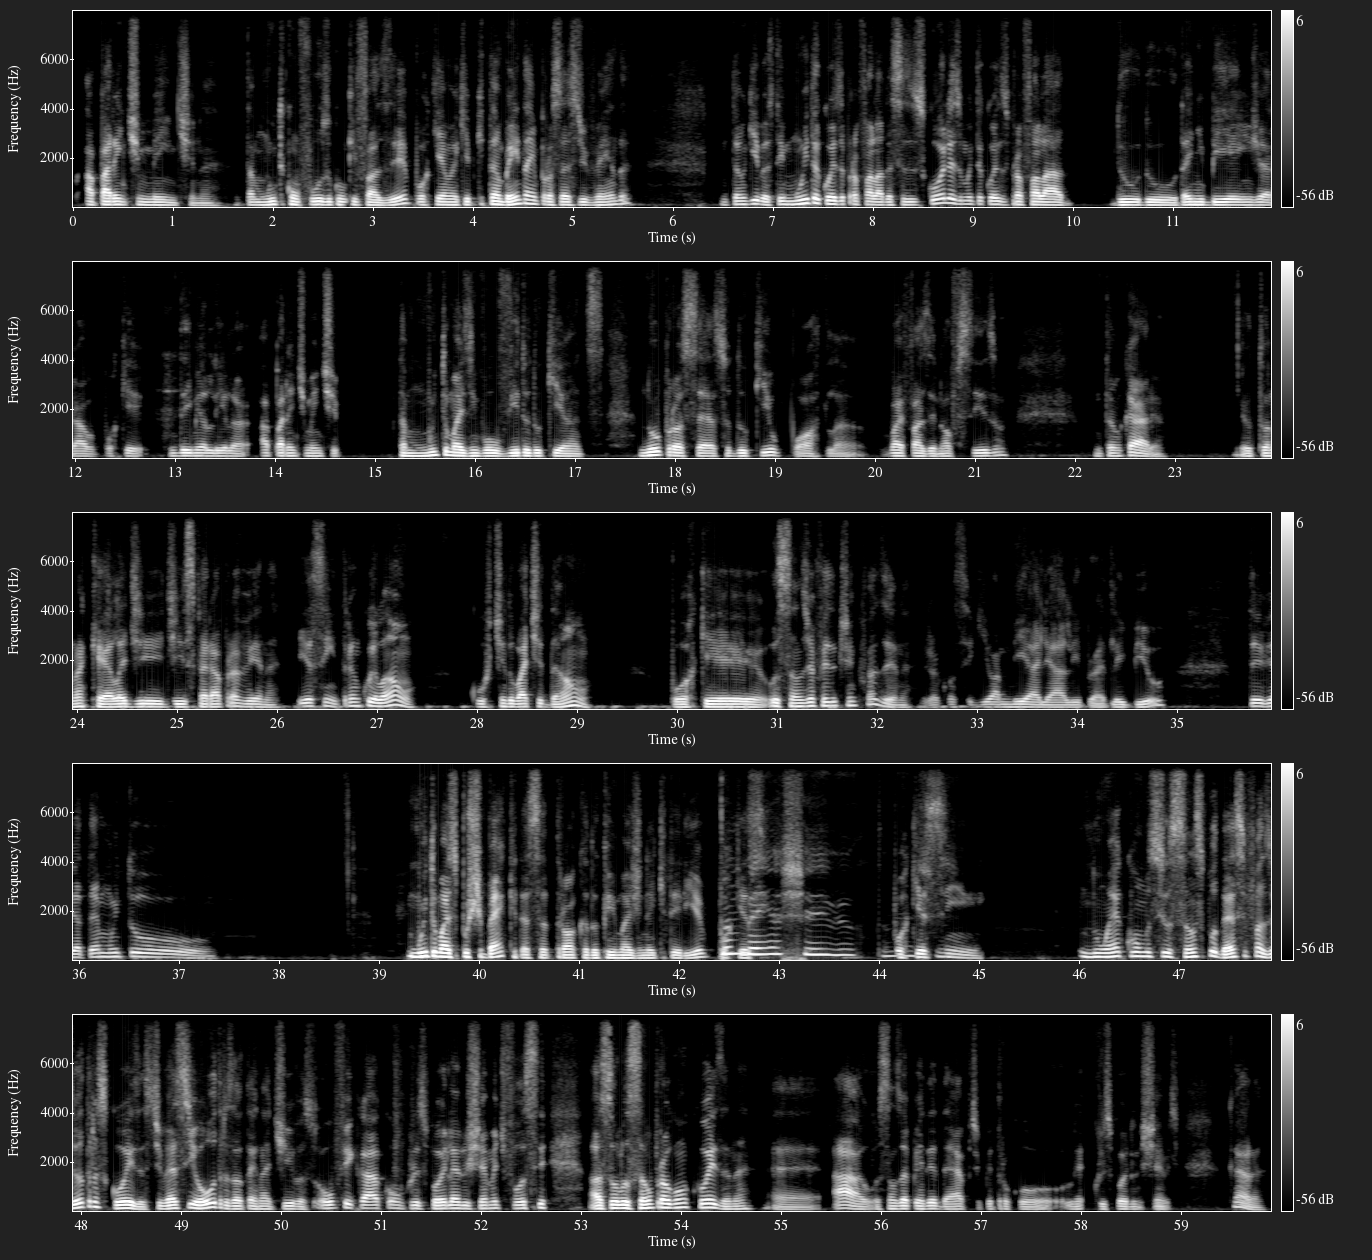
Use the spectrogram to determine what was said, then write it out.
aparentemente, né, tá muito confuso com o que fazer, porque é uma equipe que também está em processo de venda. Então, Gibas, tem muita coisa para falar dessas escolhas, muita coisa para falar do, do, da NBA em geral, porque Damian Lillard aparentemente está muito mais envolvido do que antes no processo do que o Portland vai fazer no off-season. Então, cara, eu tô naquela de, de esperar para ver, né? E assim, tranquilão, curtindo o batidão, porque o Suns já fez o que tinha que fazer, né? Já conseguiu amealhar ali Bradley Bill. Teve até muito muito mais pushback dessa troca do que eu imaginei que teria. Porque, Também achei, viu? Também porque achei. assim, não é como se o Suns pudesse fazer outras coisas, tivesse outras alternativas, ou ficar com o Chris Paul e Larry Shamet fosse a solução para alguma coisa, né? É, ah, o Suns vai perder depth porque trocou Chris Paul e Larry Shamet. Cara,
